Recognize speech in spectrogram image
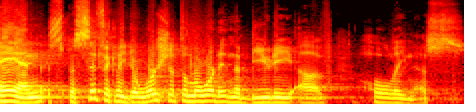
and specifically to worship the Lord in the beauty of holiness.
